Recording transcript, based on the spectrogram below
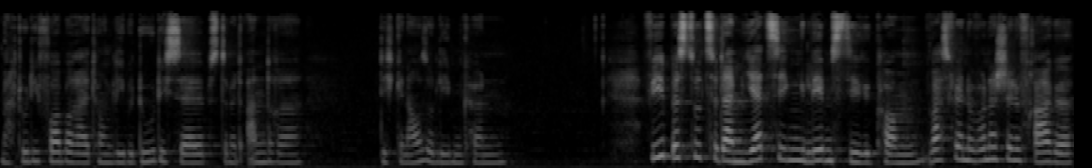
mach du die Vorbereitung, liebe du dich selbst, damit andere dich genauso lieben können. Wie bist du zu deinem jetzigen Lebensstil gekommen? Was für eine wunderschöne Frage.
